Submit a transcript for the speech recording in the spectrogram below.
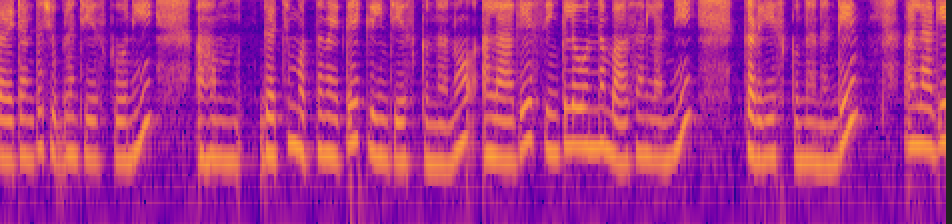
బయట అంతా శుభ్రం చేసుకొని గచ్చి మొత్తం అయితే క్లీన్ చేసుకున్నాను. అలాగే సింక్లో ఉన్న బాసనలన్నీ కడిగేసుకున్నానండి. అలాగే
